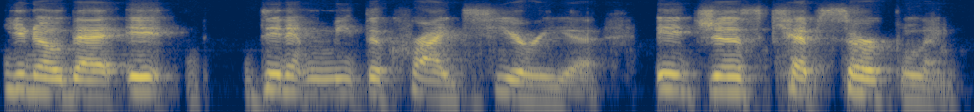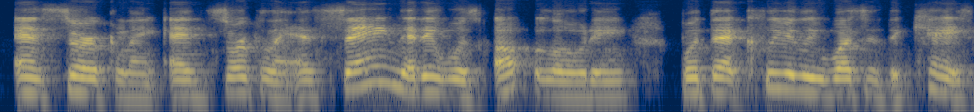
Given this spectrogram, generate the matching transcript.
you know, that it didn't meet the criteria. It just kept circling and circling and circling and saying that it was uploading, but that clearly wasn't the case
